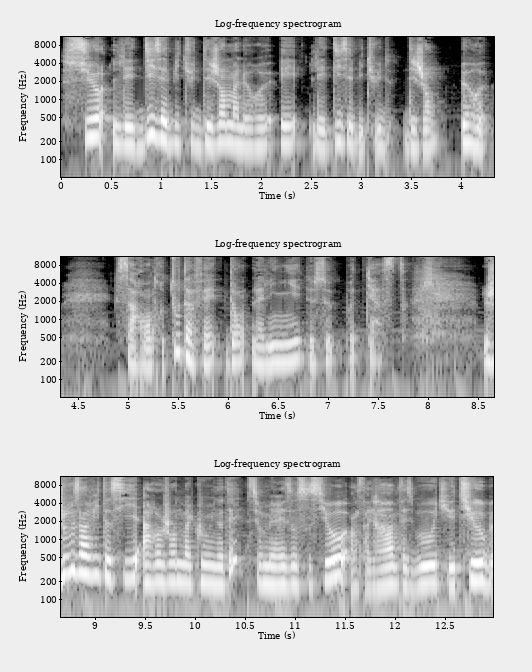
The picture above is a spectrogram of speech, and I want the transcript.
sur les 10 habitudes des gens malheureux et les 10 habitudes des gens heureux. Ça rentre tout à fait dans la lignée de ce podcast. Je vous invite aussi à rejoindre ma communauté sur mes réseaux sociaux, Instagram, Facebook, YouTube.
